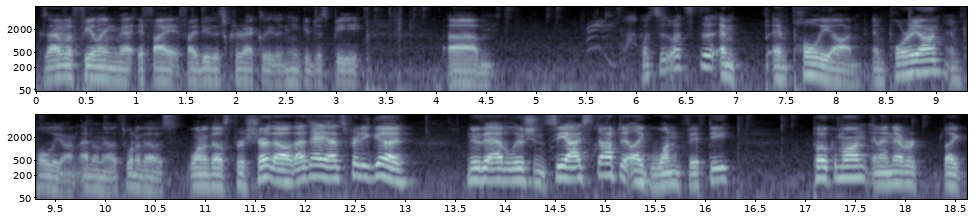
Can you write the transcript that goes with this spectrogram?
Because I have a feeling that if I if I do this correctly, then he could just be, um, what's it, what's the em, Empoleon, Empoleon, Empoleon. I don't know. It's one of those. One of those for sure though. That's hey, that's pretty good. Knew the evolution. See, I stopped at like 150 Pokemon, and I never like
